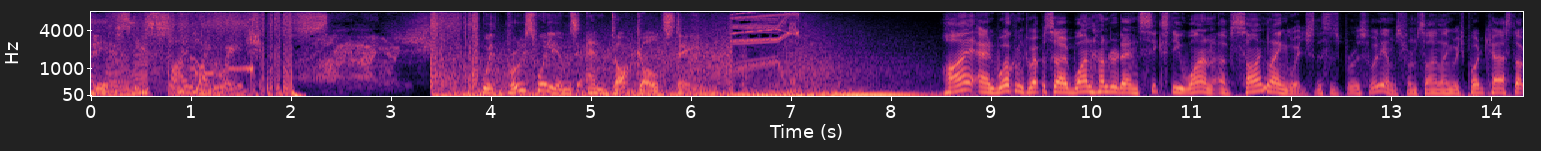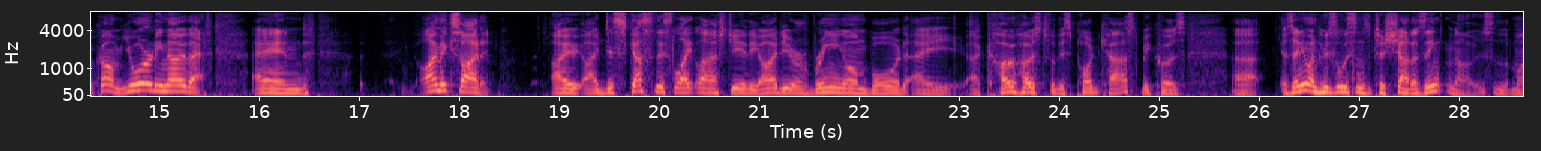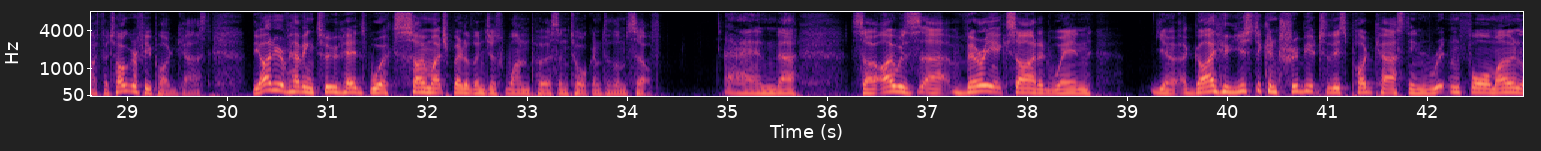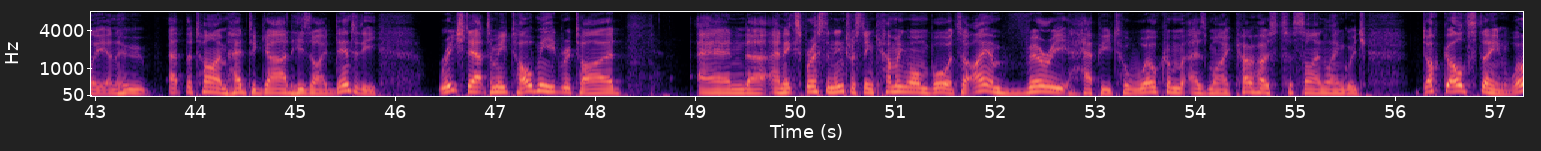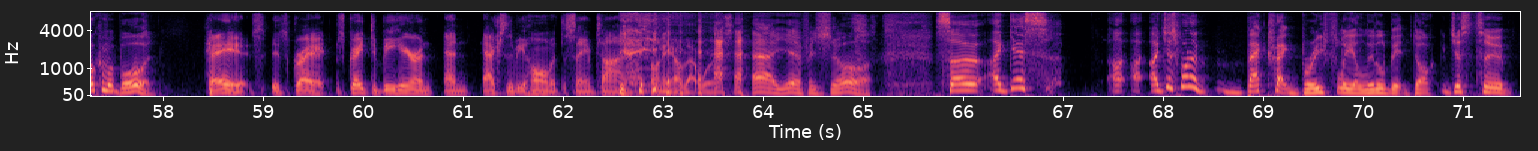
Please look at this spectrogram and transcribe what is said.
This is Sine Language with Bruce Williams and Doc Goldstein. Hi, and welcome to episode 161 of Sine Language. This is Bruce Williams from sinelanguagepodcast.com. You already know that. And I'm excited. I, I, discussed this late last year the idea of bringing on board a, a co host for this podcast because uh, as anyone who's listened to Shutters Inc. knows, that my photography podcast, the idea of having two heads works so much better than just one person talking to themselves. And uh, so I was uh, very excited when you know a guy who used to contribute to this podcast in written form only, and who at the time had to guard his identity, reached out to me, told me he'd retired and uh, and expressed an interest in coming on board. So I am very happy to welcome as my co-host to Sine Language Doc Goldstein, welcome aboard. Hey, it's it's great. It's great to be here and and actually be home at the same time. It's funny how that works. yeah, for sure. So I guess I, I just want to backtrack briefly a little bit, Doc, just to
